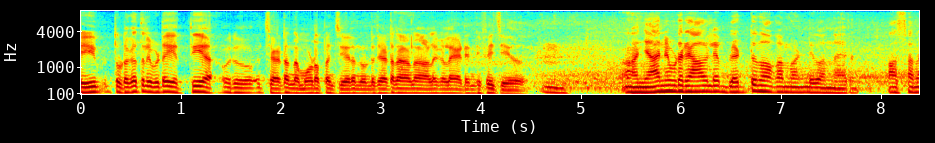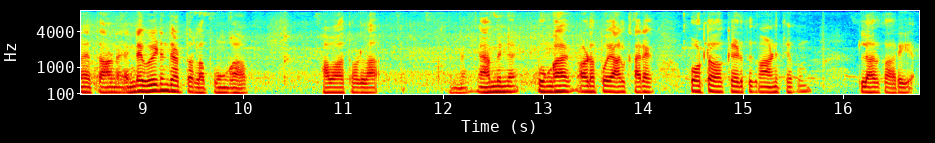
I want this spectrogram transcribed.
ഈ തുടക്കത്തിൽ ഇവിടെ എത്തിയ ഒരു ചേട്ടൻ നമ്മോടൊപ്പം ചേരുന്നുണ്ട്. ചേട്ടനാണ് ആളുകളെ ഐഡന്റിഫൈ ചെയ്തത്. ആ ഞാനിവിടെ രാവിലെ ബ്ലഡ് നോക്കാൻ വേണ്ടി വന്നായിരുന്നു. ആ സമയത്താണ് എന്റെ വീടിന്റെ അടുത്തുള്ള പൂങ്കാവ് ആ ഭാഗത്തുള്ള ഞാൻ പിന്നെ പൂങ്കാവ് അവിടെ പോയി ആൾക്കാരെ ഫോട്ടോ ഒക്കെ എടുത്ത് കാണിച്ചപ്പം എല്ലാവർക്കും അറിയാം.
